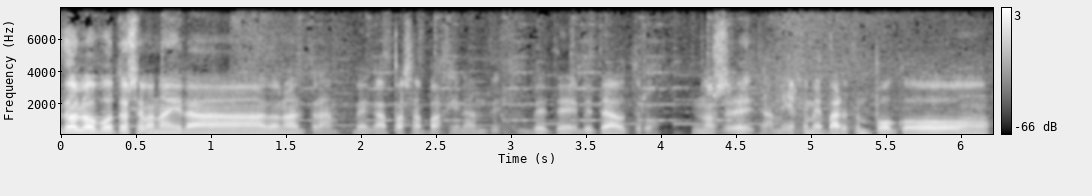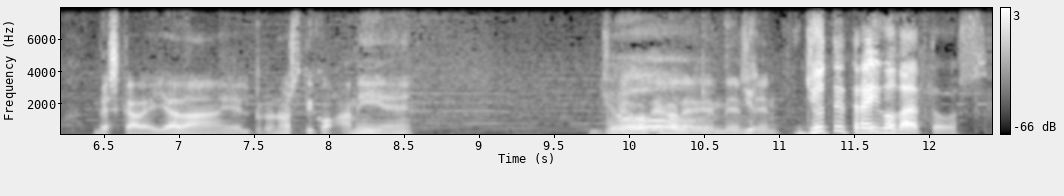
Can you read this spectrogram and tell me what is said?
de los votos se van a ir a Donald Trump. Venga, pasa página antes, vete, vete a otro. No sé, a mí es que me parece un poco descabellada el pronóstico. A mí, ¿eh? Yo, Vale, vale, bien, bien, yo, bien. yo te traigo datos.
